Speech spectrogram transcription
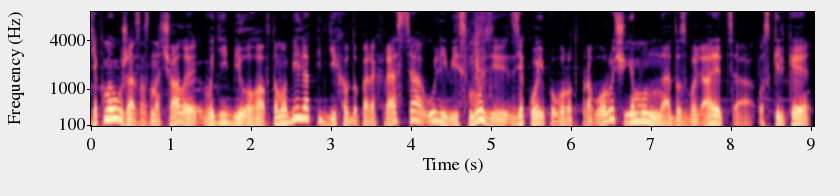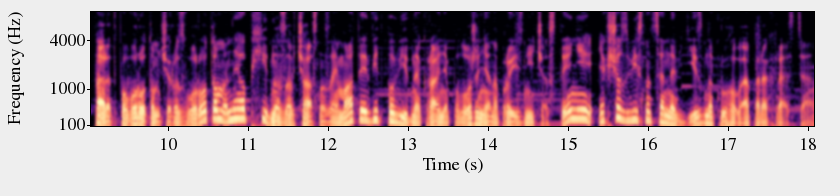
Як ми вже зазначали, водій білого автомобіля під'їхав до перехрестя у лівій смузі, з якої поворот праворуч йому не дозволяється, оскільки перед поворотом чи розворотом необхідно завчасно займати відповідне крайнє положення на проїзній частині, якщо, звісно, це не в'їзд на кругове перехрестя.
